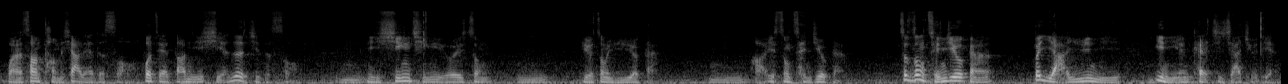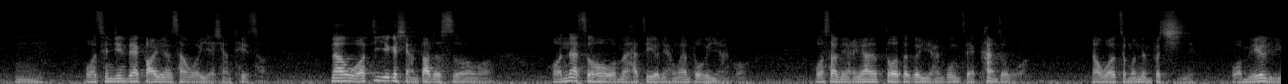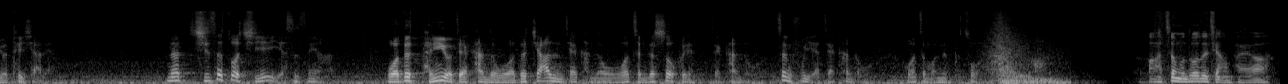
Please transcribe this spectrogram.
晚上躺下来的时候，或者当你写日记的时候，你心情有一种有一种愉悦感，啊，一种成就感，这种成就感不亚于你一年开几家酒店。嗯，我曾经在高原上，我也想退出。那我第一个想到的时候，我我那时候我们还只有两万多个员工，我说两万多这个员工在看着我，那我怎么能不起？我没有理由退下来。那其实做企业也是这样，我的朋友在看着我，我的家人在看着我，我整个社会在看着我，政府也在看着我，我怎么能不做？啊，啊，这么多的奖牌啊！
